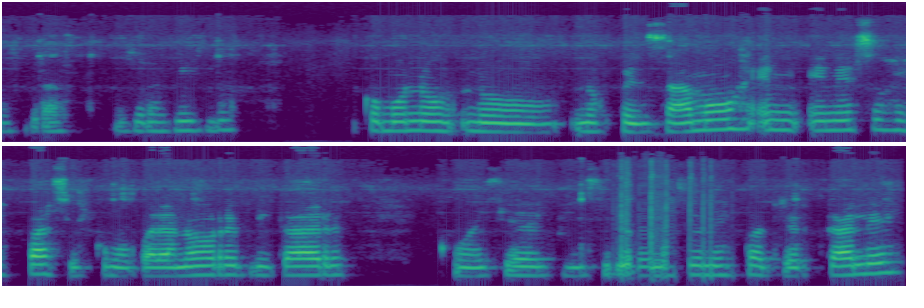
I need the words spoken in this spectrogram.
nosotras, nosotras mismas, cómo no, no, nos pensamos en, en, esos espacios, como para no replicar, como decía al principio, relaciones patriarcales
